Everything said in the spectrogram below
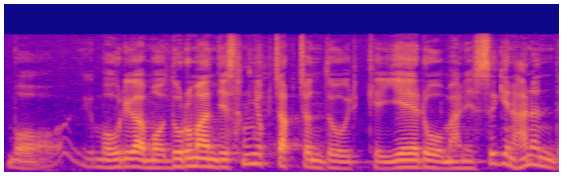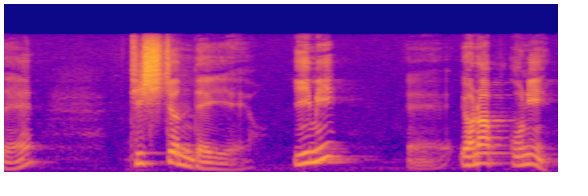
뭐, 뭐 우리가 뭐 노르만디 상륙 작전도 이렇게 예로 많이 쓰긴 하는데 디시전 데이예요. 이미 연합군이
